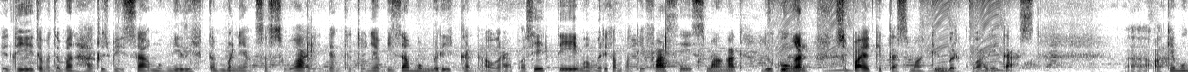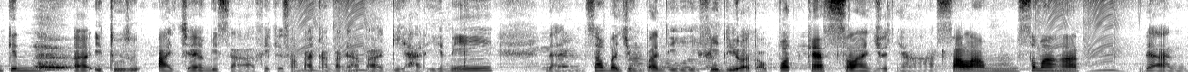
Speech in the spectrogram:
Jadi teman-teman harus bisa memilih teman yang sesuai dan tentunya bisa memberikan aura positif, memberikan motivasi, semangat, dukungan supaya kita semakin berkualitas. Uh, Oke okay, mungkin uh, itu aja yang bisa Vicky sampaikan pada pagi hari ini dan sampai jumpa di video atau podcast selanjutnya. Salam semangat dan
